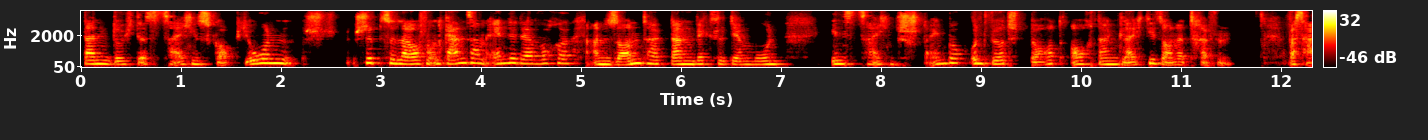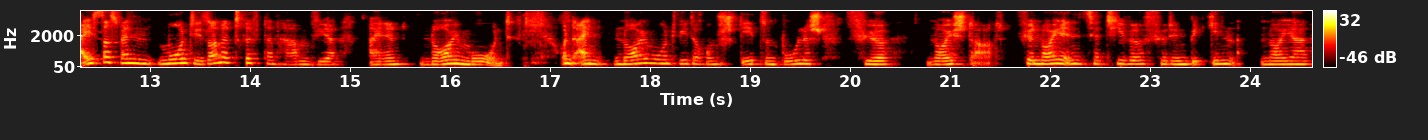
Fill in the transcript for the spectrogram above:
dann durch das Zeichen Skorpion Schütze laufen und ganz am Ende der Woche, am Sonntag, dann wechselt der Mond ins Zeichen Steinbock und wird dort auch dann gleich die Sonne treffen. Was heißt das, wenn Mond die Sonne trifft? Dann haben wir einen Neumond. Und ein Neumond wiederum steht symbolisch für Neustart, für neue Initiative, für den Beginn neuer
